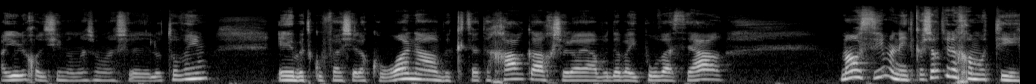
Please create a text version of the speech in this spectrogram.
היו לי חודשים ממש ממש אה, לא טובים. אה, בתקופה של הקורונה, וקצת אחר כך, שלא היה עבודה באיפור והשיער. מה עושים? אני התקשרתי לחמותי,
